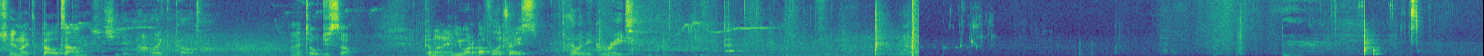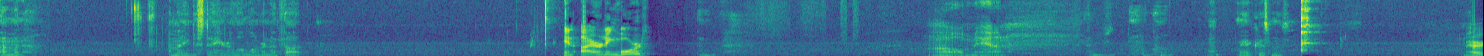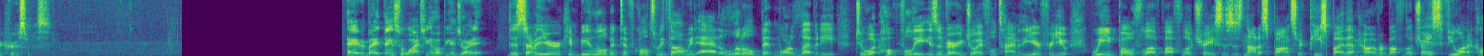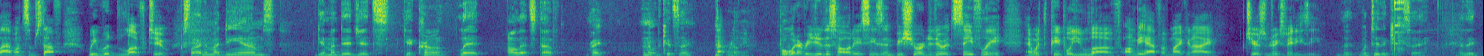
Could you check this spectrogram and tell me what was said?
She didn't like the Peloton? She did not like the Peloton. I told you so. Come on in. You want a Buffalo Trace? That would be great. I'm gonna. I'm gonna need to stay here a little longer than I thought. An ironing board? Man. Merry Christmas. Merry Christmas. Hey, everybody, thanks for watching. I hope you enjoyed it. This time of the year can be a little bit difficult, so we thought we'd add a little bit more levity to what hopefully is a very joyful time of the year for you. We both love Buffalo Trace. This is not a sponsored piece by them. However, Buffalo Trace, if you want to collab on some stuff, we would love to. Slide in my DMs, get my digits, get crunk, lit, all that stuff, right? I know what the kids say. Not really. But whatever you do this holiday season, be sure to do it safely and with the people you love. On behalf of Mike and I, cheers and drinks made easy. Uh, What do the kids say? Are they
